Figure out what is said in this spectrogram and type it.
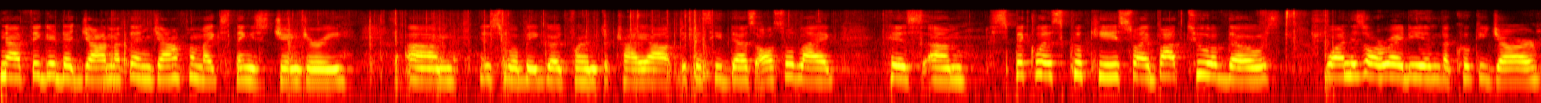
Now I figured that Jonathan, Jonathan likes things gingery. Um, this will be good for him to try out because he does also like his um, speculoos cookies. So I bought two of those. One is already in the cookie jar.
